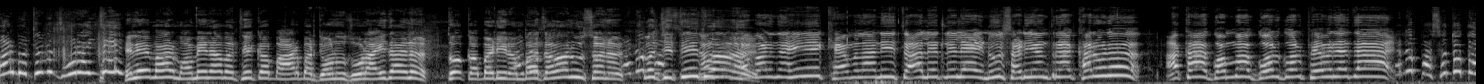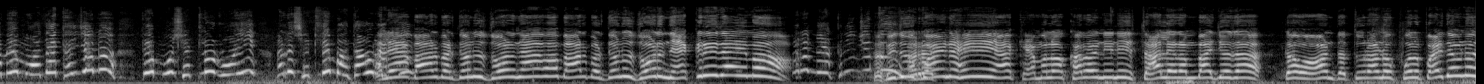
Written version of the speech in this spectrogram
બાર બળદિયાનું જોર આવી જાય? એટલે માર મમ્મી ના માંથી કે બાર બરજોનું જોર આવી જાય ને તો કબડ્ડી રમવા જવાનું છે ને તો જીતી જ ખબર નહીં ખેમલાની ચાલ એટલે લે એનું ષડયંત્ર ખરું ને? આખા ગામમાં ગોળ ગોળ ફેવરે જાય અને પછી તો તમે મોડા થઈ જાવ ને તે હું કેટલું રોઈ અને કેટલી બધાઓ રાખી અલે બાર બરધોનું જોડ ના આવે બાર બરધોનું જોડ નેકરી જાય એમાં અરે નેકરી જો તું. બીજું. કોઈ નહીં આ ખેમલો ખરો ની ની ચાલે રંબાજો છે કે ઓન ધતુરાનું ફૂલ પાઈ દઉં ને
